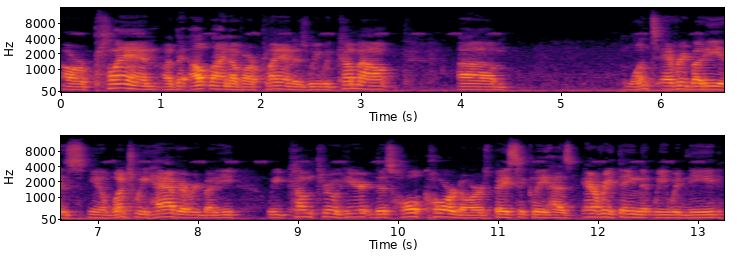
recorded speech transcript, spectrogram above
our plan, or the outline of our plan is we would come out um, once everybody is, you know, once we have everybody, we come through here. This whole corridor basically has everything that we would need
